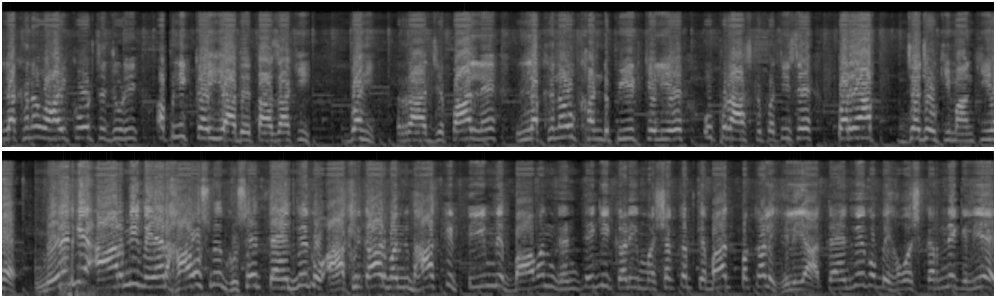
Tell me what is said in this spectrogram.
लखनऊ हाईकोर्ट से जुड़ी अपनी कई यादें ताज़ा की। वहीं राज्यपाल ने लखनऊ खंडपीठ के लिए उपराष्ट्रपति से पर्याप्त जजों की मांग की है। मेरठ के आर्मी वेयर हाउस में घुसे तेंदुए को आखिरकार वन विभाग की टीम ने बावन घंटे की कड़ी मशक्कत के बाद पकड़ हिलिया तेंदुए को बेहोश करने के लिए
